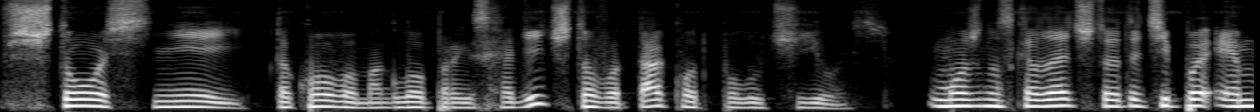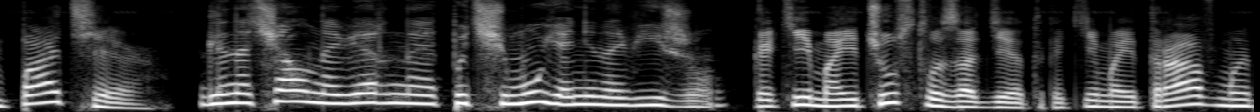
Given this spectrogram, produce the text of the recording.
что с ней такого могло происходить, что вот так вот получилось? Можно сказать, что это типа эмпатия, Для начала, наверное, почему я ненавижу. Какие мои чувства задеты, какие мои травмы.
